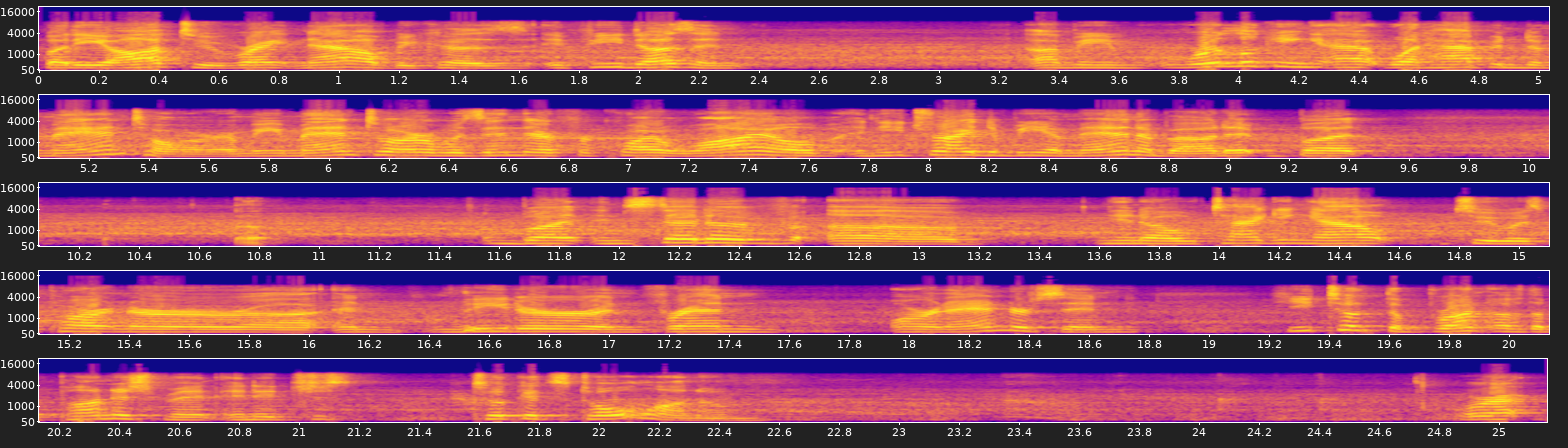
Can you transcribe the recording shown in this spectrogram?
but he ought to right now because if he doesn't, I mean, we're looking at what happened to Mantaur. I mean, Mantaur was in there for quite a while, and he tried to be a man about it, but but instead of uh, you know tagging out to his partner uh, and leader and friend Arn Anderson, he took the brunt of the punishment, and it just took its toll on him. We're at,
